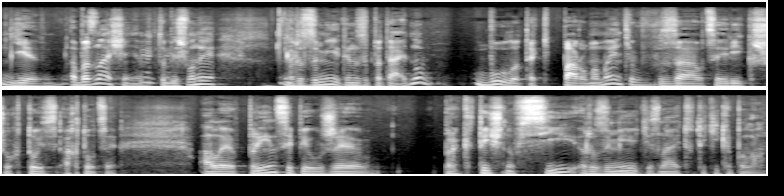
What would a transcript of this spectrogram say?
є обозначення. Тобі ж вони розуміють і не запитають. Ну, було так пару моментів за цей рік, що хтось, а хто це? Але в принципі, вже практично всі розуміють і знають, хто такий капелан.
